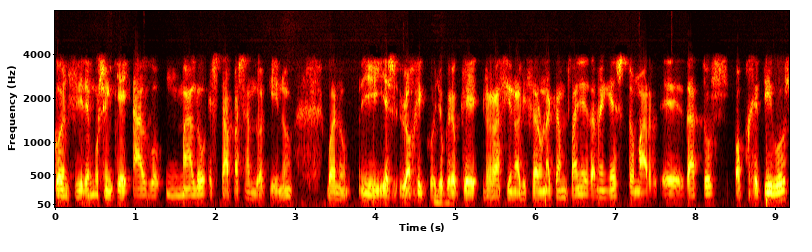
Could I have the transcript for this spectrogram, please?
coincidiremos en que algo malo está pasando aquí, ¿no? Bueno, y es lógico, yo creo que racionalizar una campaña también es tomar eh, datos objetivos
